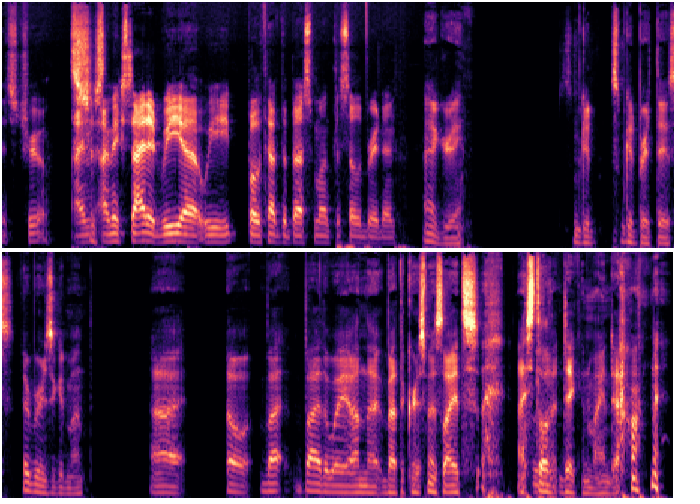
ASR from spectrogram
It's true. It's I'm just- I'm excited. We uh we both have the best month to celebrate in. I agree. Some good some good birthdays. February's a good month. Uh oh, but by the way, on the about the Christmas lights, I still Mhm. haven't taken mine down.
